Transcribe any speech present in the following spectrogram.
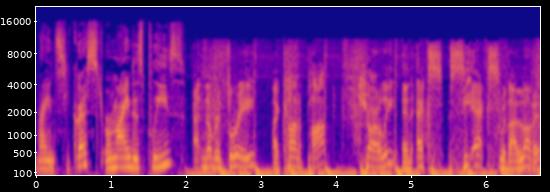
Ryan Seacrest, remind us, please. At number three, Icona Pop, Charli, and XCX with I Love It.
